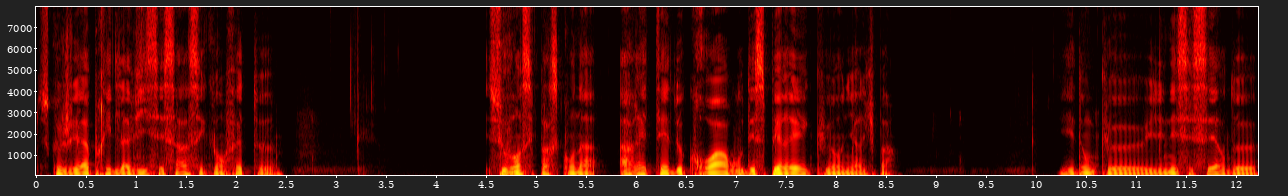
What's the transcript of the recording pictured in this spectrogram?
ce que j'ai appris de la vie, c'est ça, c'est qu'en fait, euh, souvent c'est parce qu'on a arrêté de croire ou d'espérer qu'on n'y arrive pas. Et donc, euh, il est nécessaire de,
